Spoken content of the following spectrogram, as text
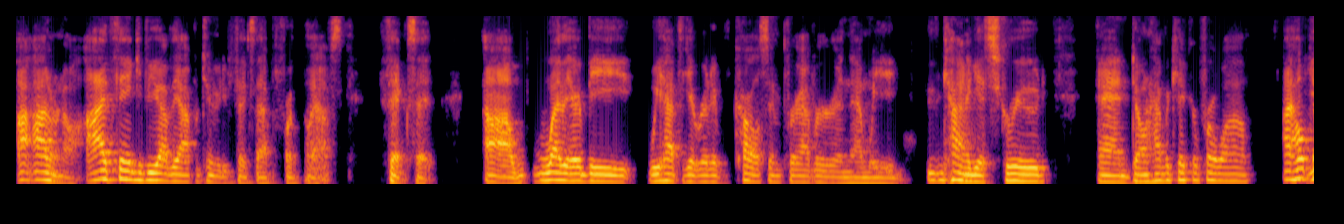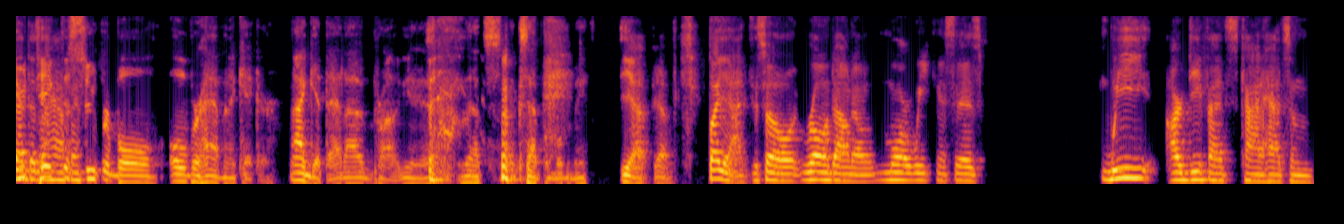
I, I don't know. I think if you have the opportunity to fix that before the playoffs, fix it. Uh, whether it be we have to get rid of Carlson forever and then we kind of get screwed and don't have a kicker for a while. I hope You take happen. the Super Bowl over having a kicker. I get that. I would probably yeah, that's acceptable to me. Yeah, yeah. But yeah, so rolling down to more weaknesses. We our defense kind of had some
